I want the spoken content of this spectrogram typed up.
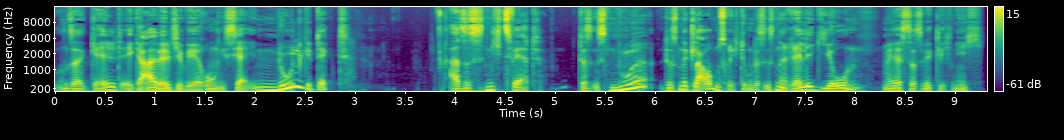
unser Geld, egal welche Währung, ist ja in null gedeckt. Also es ist nichts wert das ist nur, das ist eine Glaubensrichtung, das ist eine Religion. Mehr ist das wirklich nicht.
